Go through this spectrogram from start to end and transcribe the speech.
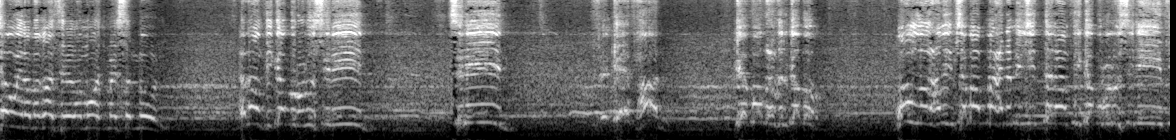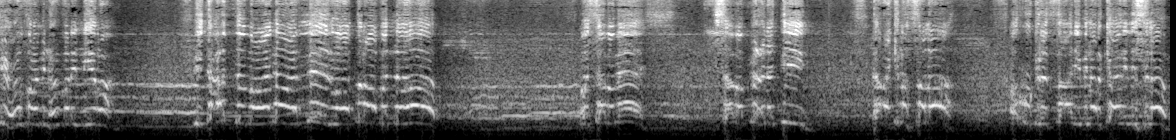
جو إلى مغاسل الأموات ما يصلون. الآن في قبره له سنين. سنين. كيف حاله؟ كيف وضعه في القبر؟ من الآن في قبره له سنين في حفرة من حفر النيران. يتعذب عناء الليل وأطراف النهار. والسبب إيش؟ سبب فعل الدين. تركنا الصلاة. الركن الثاني من أركان الإسلام.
